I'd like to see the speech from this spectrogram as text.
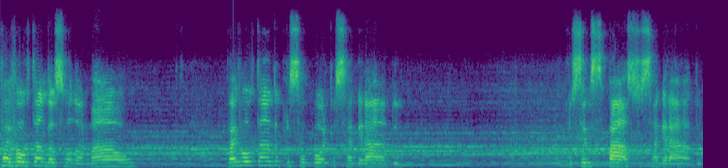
Vai voltando ao seu normal, vai voltando para o seu corpo sagrado, para o seu espaço sagrado.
